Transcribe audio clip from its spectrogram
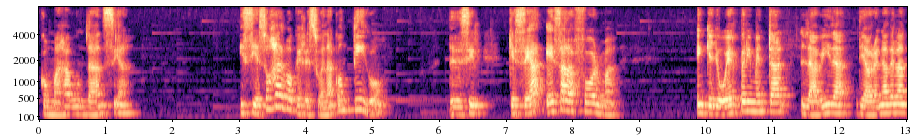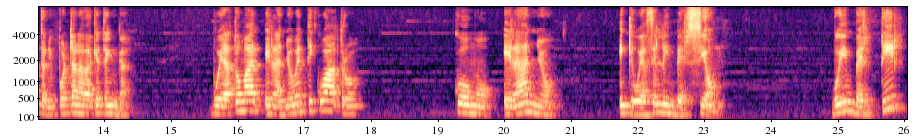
con más abundancia. Y si eso es algo que resuena contigo, de decir, que sea esa la forma en que yo voy a experimentar la vida de ahora en adelante, no importa la edad que tenga, voy a tomar el año 24 como el año en que voy a hacer la inversión. Voy a invertir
